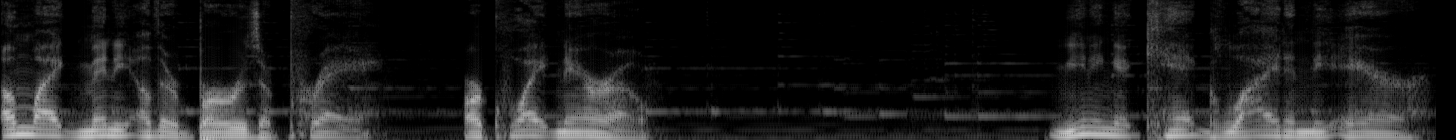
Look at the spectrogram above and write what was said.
unlike many other birds of prey, are quite narrow, meaning it can't glide in the air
